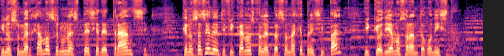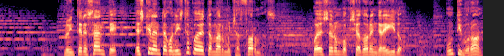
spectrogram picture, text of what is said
y nos sumerjamos en una especie de trance que nos hace identificarnos con el personaje principal y que odiamos al antagonista. Lo interesante es que el antagonista puede tomar muchas formas. Puede ser un boxeador engreído, un tiburón,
